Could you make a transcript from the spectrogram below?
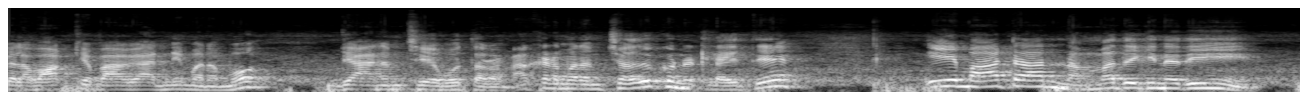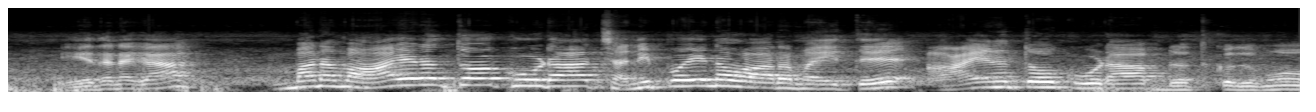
గల వాక్య భాగాన్ని మనము ధ్యానం చేయబోతున్నాం అక్కడ మనం చదువుకున్నట్లయితే ఈ మాట నమ్మదగినది ఏదనగా మనం ఆయనతో కూడా చనిపోయిన వారమైతే ఆయనతో కూడా బ్రతుకుదుము.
